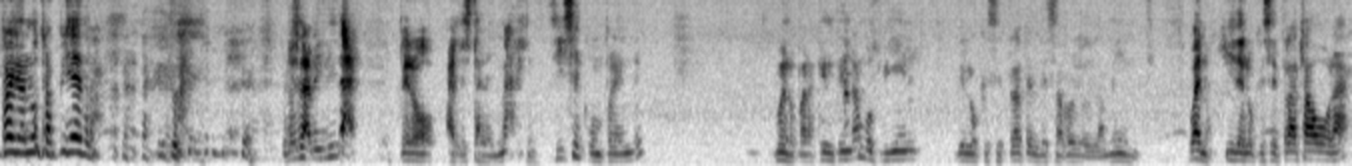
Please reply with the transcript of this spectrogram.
Traigan otra piedra. Pero es la habilidad. Pero ahí está la imagen. ¿Sí se comprende? Bueno, para que entendamos bien de lo que se trata el desarrollo de la mente. Bueno, y de lo que se trata ahora,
